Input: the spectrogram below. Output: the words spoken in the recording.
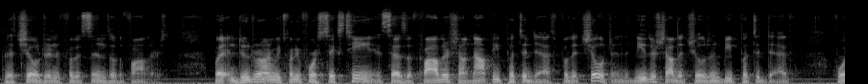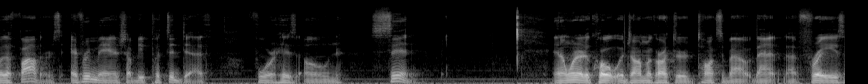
the children for the sins of the fathers." But in Deuteronomy 24 16, it says, The father shall not be put to death for the children, neither shall the children be put to death for the fathers. Every man shall be put to death for his own sin. And I wanted to quote what John MacArthur talks about that uh, phrase,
